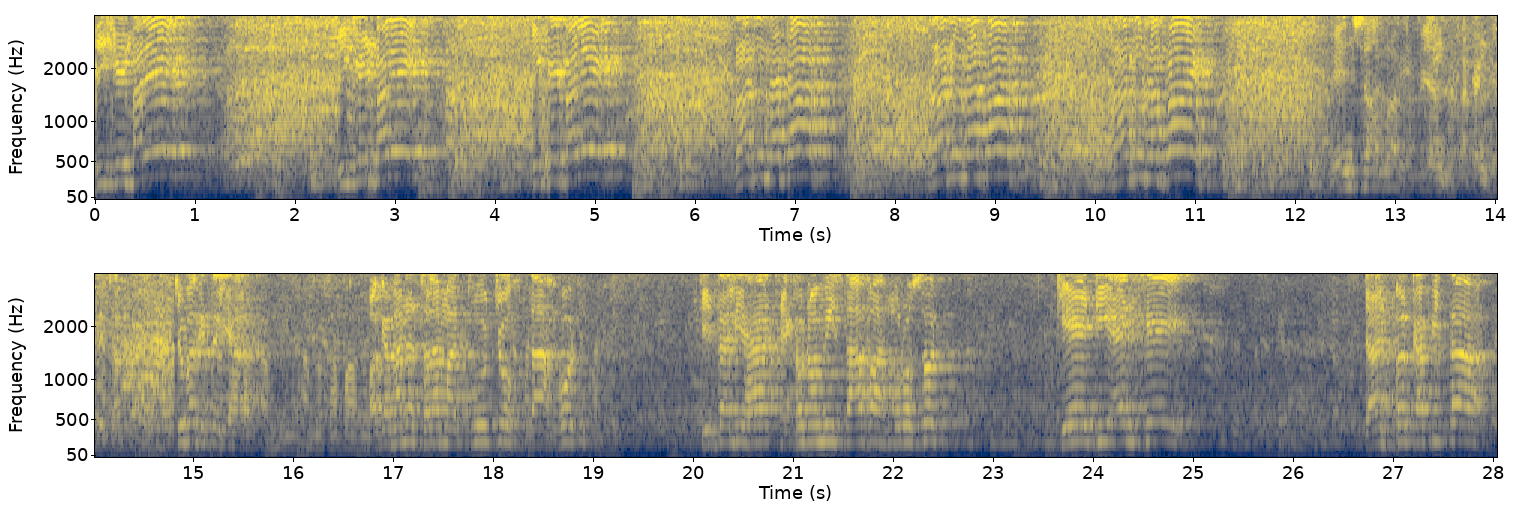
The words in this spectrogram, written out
Bikin balik! Bikin balik! Bikin balik! Radu tetap! Radu tetap! Radu sampai! InsyaAllah itu yang akan kita capai. Cuba kita lihat bagaimana selama tujuh tahun kita lihat ekonomi Sabah merosot KDNK dan per kapita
